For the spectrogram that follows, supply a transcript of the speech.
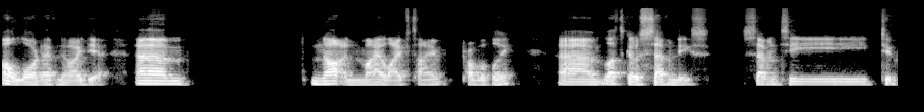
Oh Lord, I have no idea. Um, not in my lifetime, probably. Um, let's go 70s. 72.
